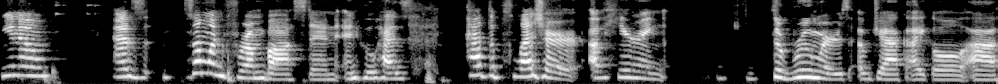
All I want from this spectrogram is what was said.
You know as someone from boston and who has had the pleasure of hearing the rumors of jack eichel uh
